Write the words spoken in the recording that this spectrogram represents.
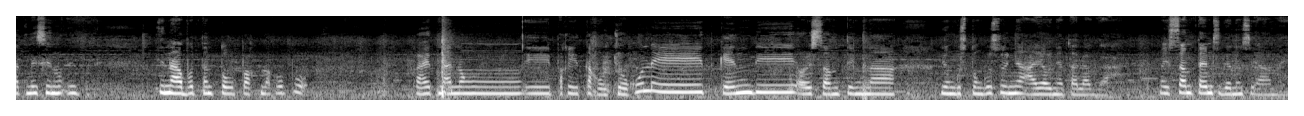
at may sinu inabot ng tupak na ko po. Kahit na anong ipakita ko, chocolate, candy, or something na yung gustong gusto niya, ayaw niya talaga. May sometimes ganun si Ame.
